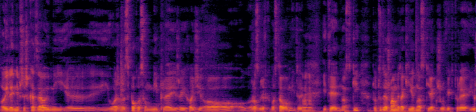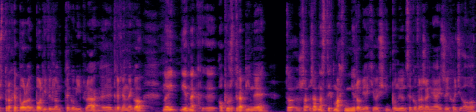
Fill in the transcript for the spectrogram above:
o ile nie przeszkadzały mi yy, i uważam, że spoko są miple, jeżeli chodzi o, o rozgrywkę podstawową i te, Mhm. i te jednostki, to tu też mamy takie jednostki jak żółwie, które już trochę bolo, boli wygląd tego mipla yy, drewnianego. No i jednak yy, oprócz drabiny, to ża żadna z tych machin nie robi jakiegoś imponującego wrażenia, jeżeli chodzi o,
